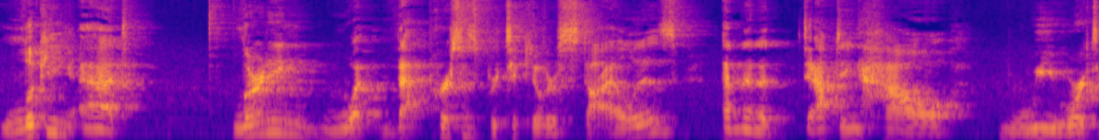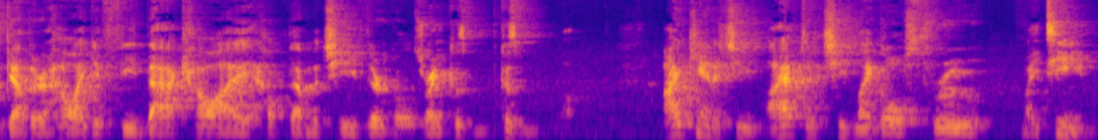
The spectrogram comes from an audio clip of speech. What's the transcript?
looking at learning what that person's particular style is and then adapting how we work together, how I give feedback, how I help them achieve their goals, right? Because because I can't achieve, I have to achieve my goals through my team,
